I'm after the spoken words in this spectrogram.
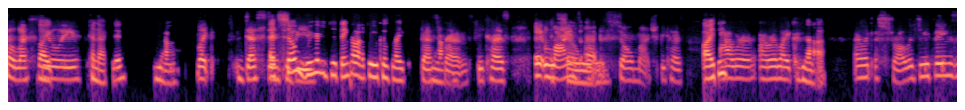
celestially, Connected. Yeah. like destined It's so weird to think about too, because like best yeah, friends because it it's so lines up so much because I think our our like yeah, our like astrology things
